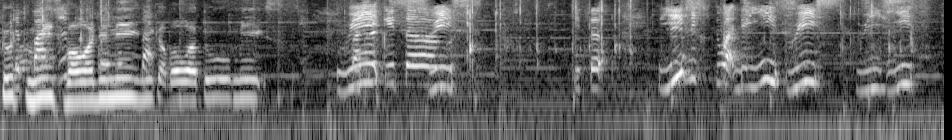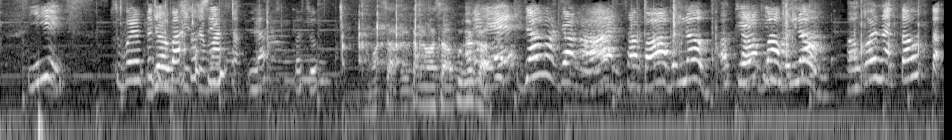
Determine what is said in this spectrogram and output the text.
Tu Lepas twist tu bawah ni ni. Ni kat bawah tu mix. Whisk. kita whisk. Kita yeast tu ada yeast. Whisk. Whisk. Yeast. Yeast. Sebelum tu kita basuh kita masak lah. Basuh. Masak kakak nak masak apa kakak? Okey, jangan jangan. Sabar belum. Okey, sabar belum. Kau nak tahu tak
